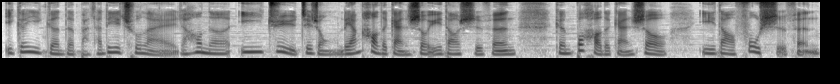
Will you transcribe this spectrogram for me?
一个一个的把它列出来，然后呢，依据这种良好的感受一到十分，跟不好的感受一到负十分，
